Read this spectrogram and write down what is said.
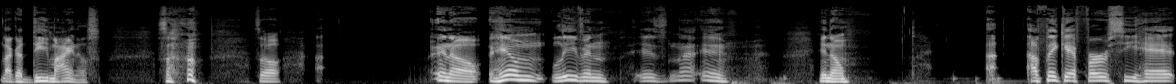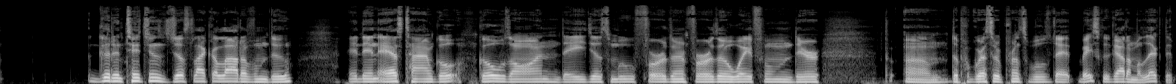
like a D minus. So so you know him leaving is not. Eh, you know, I think at first he had good intentions, just like a lot of them do. And then as time go, goes on, they just move further and further away from their, um, the progressive principles that basically got them elected.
